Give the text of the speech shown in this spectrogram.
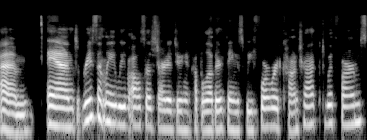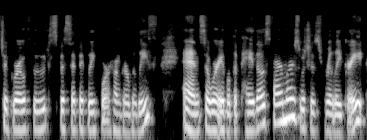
Um, and recently, we've also started doing a couple other things. We forward contract with farms to grow food specifically for hunger relief. And so we're able to pay those farmers, which is really great.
